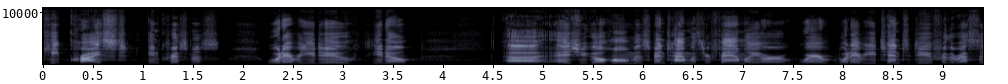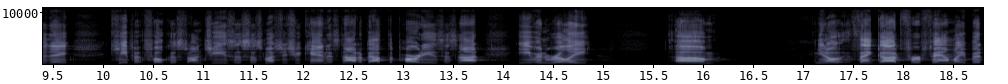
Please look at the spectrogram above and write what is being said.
Keep Christ in Christmas. Whatever you do, you know, uh, as you go home and spend time with your family or where, whatever you tend to do for the rest of the day, keep it focused on Jesus as much as you can. It's not about the parties. It's not even really um, you know, thank God for family, but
